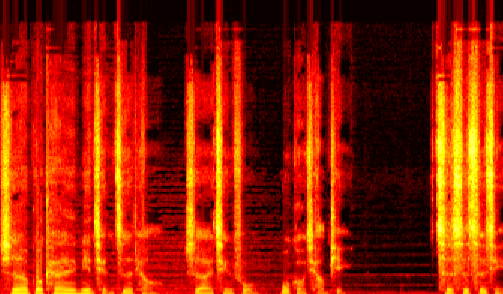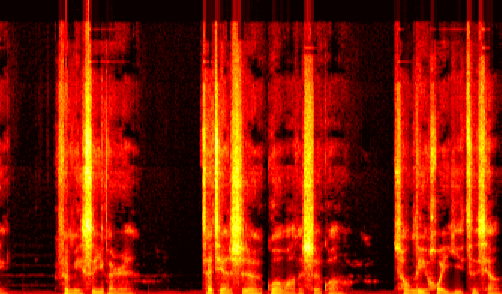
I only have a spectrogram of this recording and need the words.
时而拨开面前枝条，时而轻抚污垢墙皮。此时此景，分明是一个人在捡拾过往的时光，重历回忆之乡。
